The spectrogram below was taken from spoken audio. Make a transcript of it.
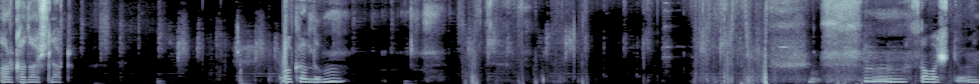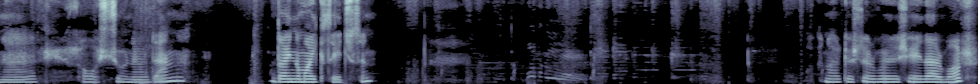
Arkadaşlar. Bakalım. Hmm, savaşçı öner. Savaşçı önerden Dynamite seçsin. Bakın arkadaşlar böyle şeyler var.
